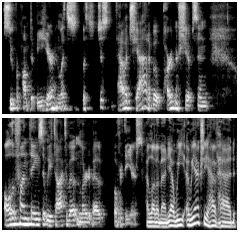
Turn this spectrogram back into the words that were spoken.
super pumped to be here and let's let's just have a chat about partnerships and all the fun things that we've talked about and learned about over the years. I love it, man. Yeah, we we actually have had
